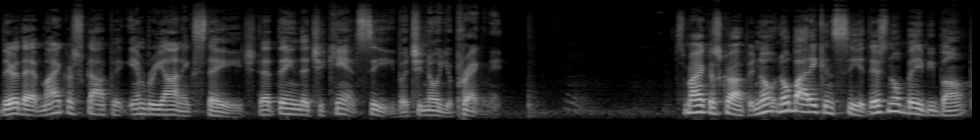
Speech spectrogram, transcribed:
They're that microscopic embryonic stage, that thing that you can't see, but you know you're pregnant. It's microscopic. No, nobody can see it. There's no baby bump.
